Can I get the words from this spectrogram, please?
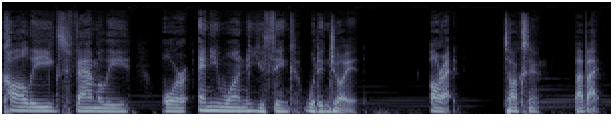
colleagues, family, or anyone you think would enjoy it. All right, talk soon. Bye bye.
